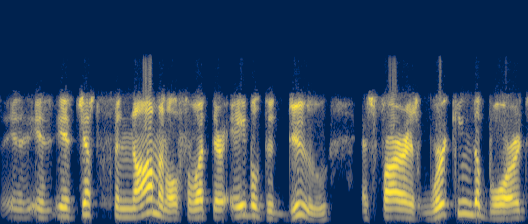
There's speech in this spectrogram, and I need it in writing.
is, is, is just phenomenal for what they're able to do as far as working the boards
